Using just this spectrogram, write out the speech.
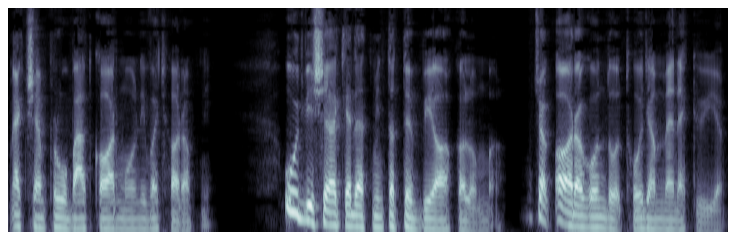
meg sem próbált karmolni vagy harapni. Úgy viselkedett, mint a többi alkalommal. Csak arra gondolt, hogyan meneküljön.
